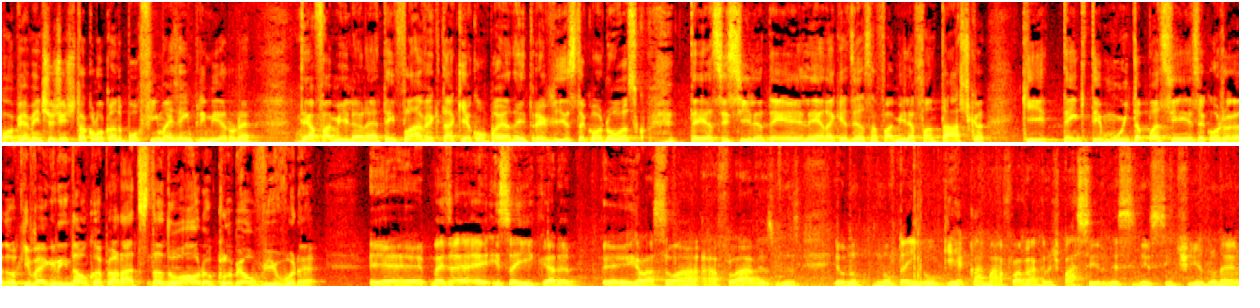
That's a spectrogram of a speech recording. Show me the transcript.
obviamente a gente está colocando por fim, mas em primeiro, né? Tem a família, né? Tem Flávia que está aqui acompanhando a entrevista conosco, tem a Cecília, tem a Helena, quer dizer, essa família fantástica que tem que ter muita paciência com o jogador que vai grindar um campeonato estadual no clube ao vivo, né? É, mas é, é, isso aí, cara, é, em relação a, a Flávia, as meninas, eu não, não tenho o que reclamar. A Flávia é uma grande parceira nesse, nesse sentido, né?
